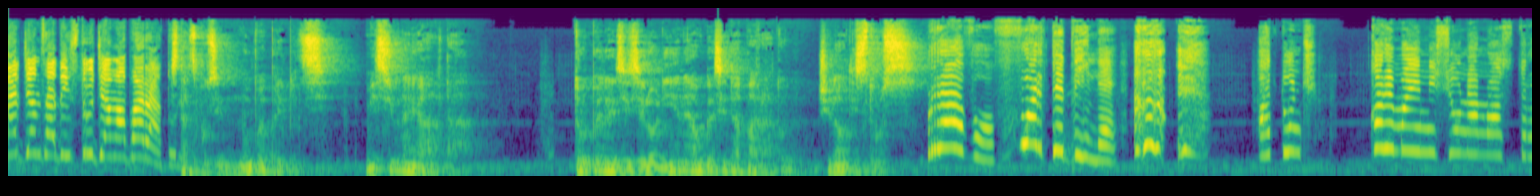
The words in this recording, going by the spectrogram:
Mergem să distrugem aparatul! Stați puțin, nu vă pripiți. Misiunea e alta. Trupele ziziloniene au găsit aparatul și l-au distrus. Bravo! Foarte bine! Atunci, care mai e misiunea noastră?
